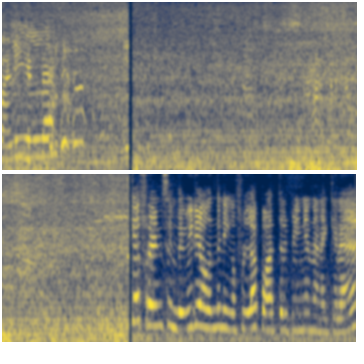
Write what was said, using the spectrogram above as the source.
வழி இல்ல ஃப்ரெண்ட்ஸ் இந்த வீடியோ வந்து நீங்கள் ஃபுல்லாக பார்த்துருப்பீங்கன்னு நினைக்கிறேன்.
